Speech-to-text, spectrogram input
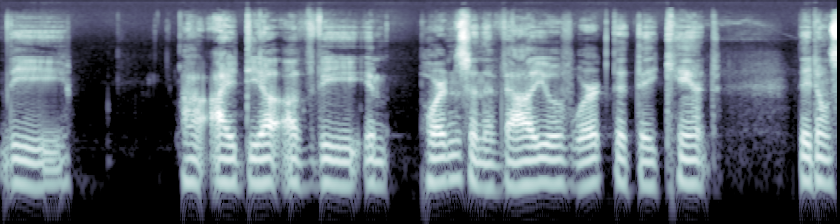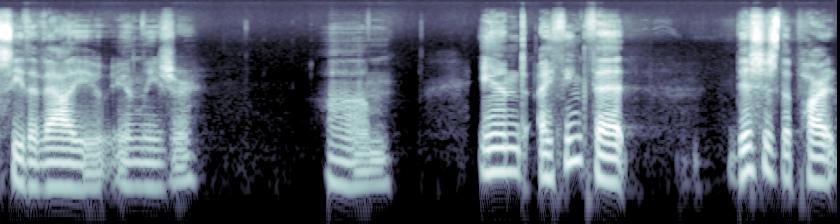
the uh, idea of the importance and the value of work that they can't they don't see the value in leisure. Um, and i think that this is the part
